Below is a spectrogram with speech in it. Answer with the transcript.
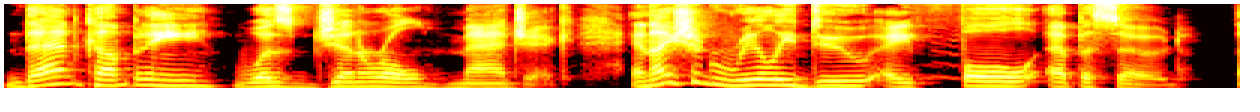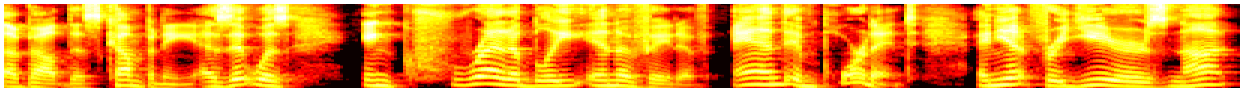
That company was General Magic, and I should really do a full episode about this company, as it was incredibly innovative and important. And yet, for years, not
